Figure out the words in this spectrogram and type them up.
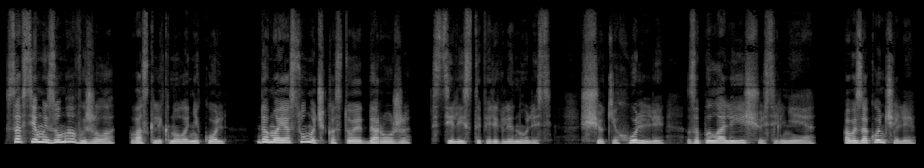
совсем из ума выжила?» — воскликнула Николь. «Да моя сумочка стоит дороже». Стилисты переглянулись. Щеки Холли запылали еще сильнее. «А вы закончили?»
